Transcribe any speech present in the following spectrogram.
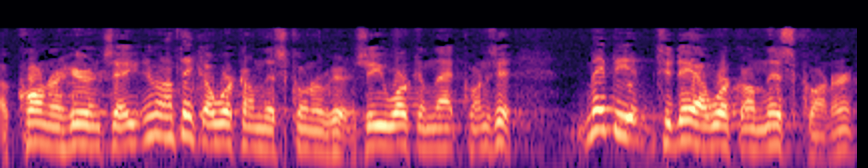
a corner here and say, you know, I think I'll work on this corner over here. So you work on that corner. Say, Maybe today I work on this corner,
